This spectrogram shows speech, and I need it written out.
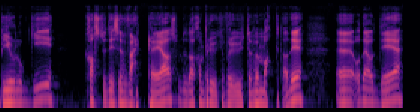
biologi, kast ut disse verktøya som du da kan bruke for å utøve makta di. Eh, og det er jo det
